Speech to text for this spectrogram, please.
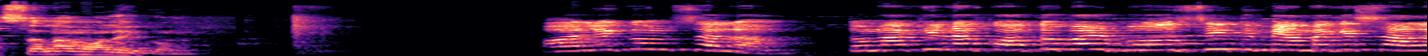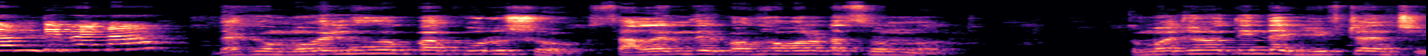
আসসালামু আলাইকুম। ওয়ালাইকুম সালাম। তোমাকে না কতবার বলছি তুমি আমাকে সালাম দিবে না? দেখো মহিলা হোক বা পুরুষ হোক সালাম দিয়ে কথা বলাটা সুন্নত। তোমার জন্য তিনটা গিফট আনছি।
